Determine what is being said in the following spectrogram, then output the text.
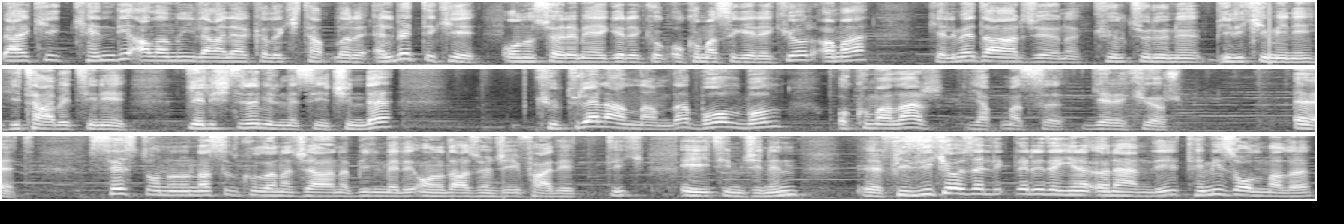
belki kendi alanıyla alakalı kitapları elbette ki onu söylemeye gerek yok okuması gerekiyor ama kelime dağarcığını, kültürünü, birikimini, hitabetini geliştirebilmesi için de kültürel anlamda bol bol okumalar yapması gerekiyor. Evet, ses tonunu nasıl kullanacağını bilmeli onu da az önce ifade ettik. Eğitimcinin e, fiziki özellikleri de yine önemli. Temiz olmalı,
